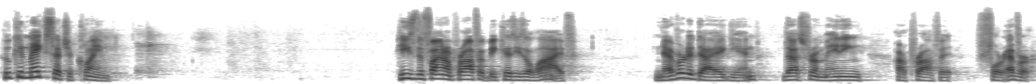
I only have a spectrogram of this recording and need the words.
who can make such a claim? He's the final prophet because he's alive, never to die again, thus remaining our prophet forever.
